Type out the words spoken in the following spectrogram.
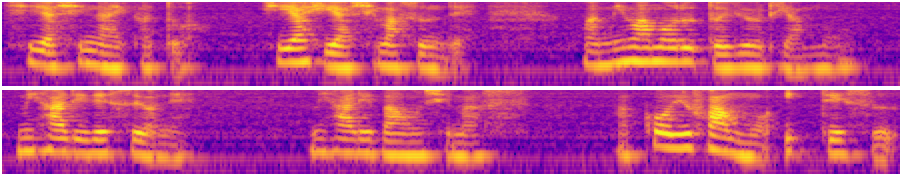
しやしないかとヒヤヒヤしますんで、まあ、見守るというよりはもう見張りですよね。見張り番をします、まあ、こういうファンも一定数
